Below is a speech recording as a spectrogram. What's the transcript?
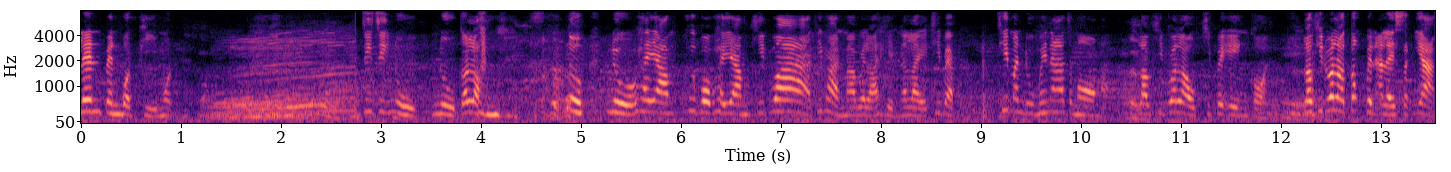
เล่นเป็นบทผีหมด จริงๆ หนูหนูก็หลอน หนูหนูพยายามคือโบพยายามคิดว่าที่ผ่านมาเวลาเห็นอะไรที่แบบที่มันดูไม่น่าจะมองอะเออเราคิดว่าเราคิดไปเองก่อนอืมเราคิดว่าเราต้องเป็นอะไรสักอย่าง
